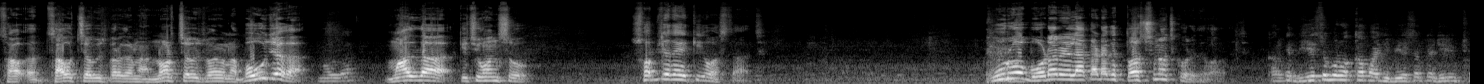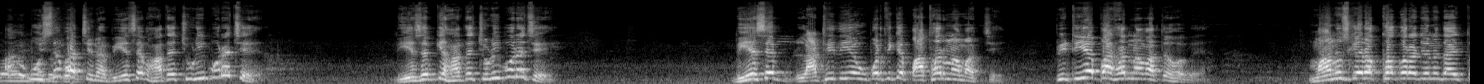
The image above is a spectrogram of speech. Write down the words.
সাউ- সাউথ চব্বিশ পরগনা নর্থ চব্বিশ পরগনা বহু জায়গা। মালদা? কিছু অংশ। সব জায়গায় কি অবস্থা আছে? পুরো বর্ডার এলাকাটাকে তছনছ করে দেওয়া কালকে বিএসএফও রক্ষা পায়নি বিএসএফ কে ঢিল ছোড়া আমি। বুঝতে পারছি না বিএসএফ হাতে চুড়ি পড়েছে বিএসএফ কি হাতে চুড়ি পড়েছে বিএসএফ লাঠি দিয়ে উপর থেকে পাথর নামাচ্ছে পিটিয়ে পাথর নামাতে হবে। মানুষকে রক্ষা করার জন্য দায়িত্ব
